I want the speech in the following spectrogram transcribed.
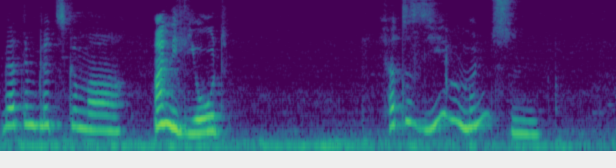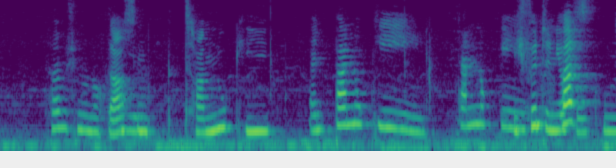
Wer hat den Blitz gemacht? Ein Idiot. Ich hatte sieben Münzen. Jetzt habe ich nur noch Da ist vier. ein Tanuki. ein Tanuki. Tanuki. Ich finde den voll cool.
